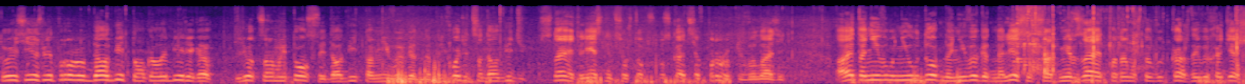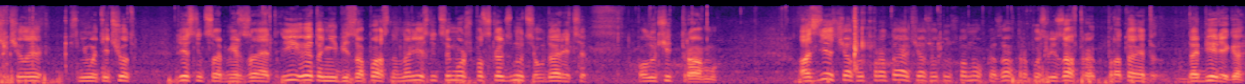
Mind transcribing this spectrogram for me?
То есть, если прорубь долбить, то около берега лед самый толстый, долбить там невыгодно. Приходится долбить, ставить лестницу, чтобы спускаться в прорубь и вылазить. А это не- неудобно, невыгодно. Лестница обмерзает, потому что каждый выходящий человек с него течет. Лестница обмерзает. И это небезопасно. На лестнице можешь подскользнуться, удариться, получить травму. А здесь сейчас вот протает, сейчас вот установка, завтра, послезавтра протает до берега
